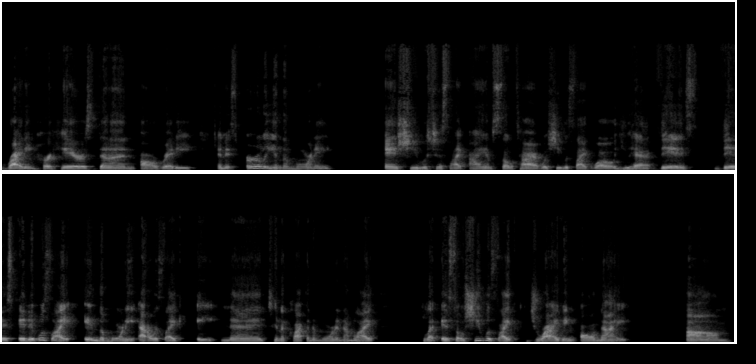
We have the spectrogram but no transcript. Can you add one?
writing. Her hair's done already, and it's early in the morning. And she was just like, I am so tired. Well, she was like, Well, you have this, this, and it was like in the morning hours, like eight, nine, 10 o'clock in the morning. I'm like, and so she was like driving all night. Um,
